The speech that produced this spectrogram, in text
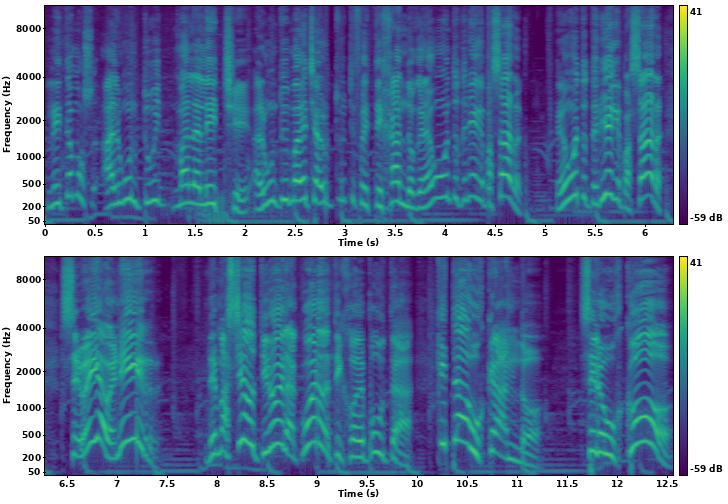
necesitamos algún tweet mala leche, algún tweet mala leche, algún tweet festejando que en algún momento tenía que pasar. En algún momento tenía que pasar. Se veía venir. Demasiado tiró de la cuerda este hijo de puta. ¿Qué estaba buscando? ¿Se lo buscó?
